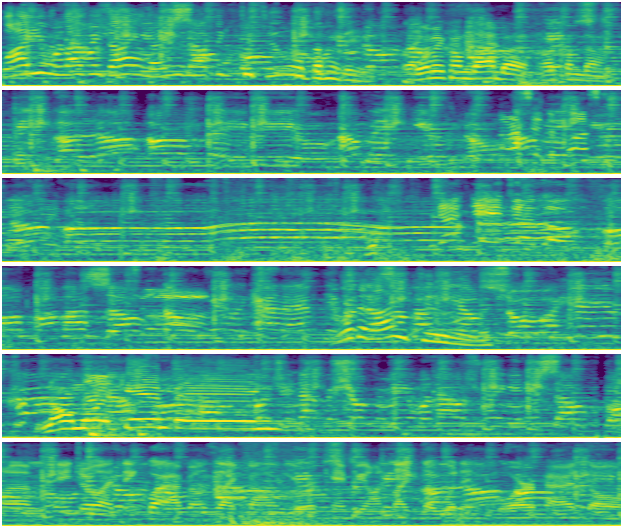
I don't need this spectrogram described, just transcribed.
Why are you laughing down? I have nothing to do about it. Let me come down, but I'll come down. I said the basketball though. That ninja though. What did I do? No more camping! Um, Angel, I think what happened was like um, you were camping on like the wooden floor pad the whole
